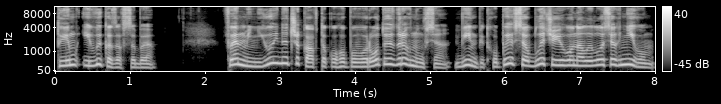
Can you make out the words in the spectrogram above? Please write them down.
Тим і виказав себе. Фен Мін'юй не чекав такого повороту і здригнувся. Він підхопився, обличчя його налилося гнівом.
